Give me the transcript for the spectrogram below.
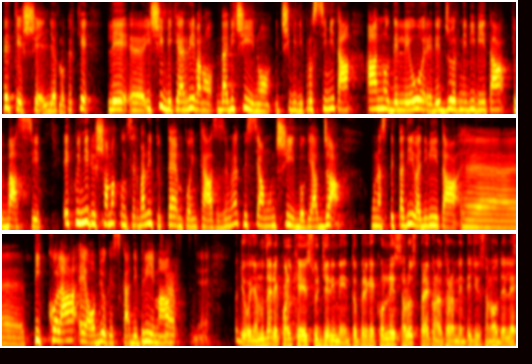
Perché sceglierlo? Perché le, eh, i cibi che arrivano da vicino, i cibi di prossimità, hanno delle ore, dei giorni di vita più bassi e quindi riusciamo a conservarli più tempo in casa. Se noi acquistiamo un cibo che ha già un'aspettativa di vita eh, piccola, è ovvio che scade prima. Certo. Eh, Oggi vogliamo dare qualche suggerimento perché connesso allo spreco naturalmente ci sono delle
